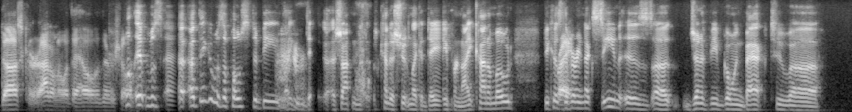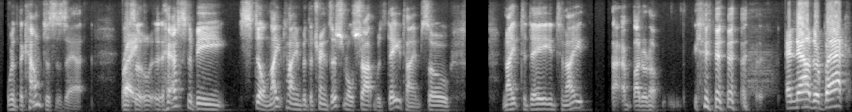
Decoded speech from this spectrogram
dusk or I don't know what the hell they were showing. Well, it was. I think it was supposed to be like a shot, kind of shooting like a day for night kind of mode, because the very next scene is uh, Genevieve going back to uh, where the Countess is at. And Right. So it has to be still nighttime, but the transitional shot was daytime. So night to day to night. I, I don't know. and now they're back.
